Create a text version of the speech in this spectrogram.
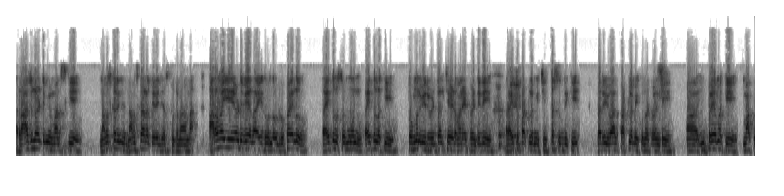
రాజులాంటి మీ మనసుకి నమస్కరి నమస్కారాలు తెలియజేసుకుంటున్నాను అన్న అరవై ఏడు వేల ఐదు వందల రూపాయలు రైతుల సొమ్మును రైతులకి సొమ్మును మీరు విడుదల చేయడం అనేటువంటిది రైతు పట్ల మీ చిత్తశుద్ధికి మరి వాళ్ళ పట్ల మీకున్నటువంటి ఈ ప్రేమకి మాకు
